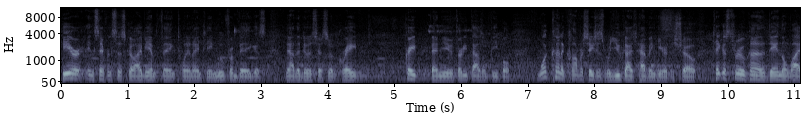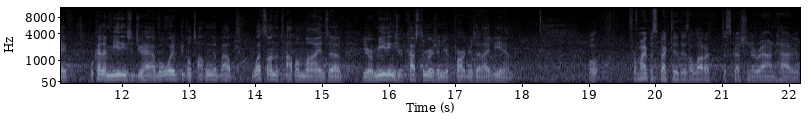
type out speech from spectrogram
here in San Francisco, IBM Think 2019, moved from Vegas, now they're doing San Francisco, great, great venue, 30,000 people. What kind of conversations were you guys having here at the show? Take us through kind of the day in the life. What kind of meetings did you have? What were people talking about? What's on the top of minds of your meetings, your customers, and your partners at IBM? Well, from my perspective, there's a lot of discussion around how to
